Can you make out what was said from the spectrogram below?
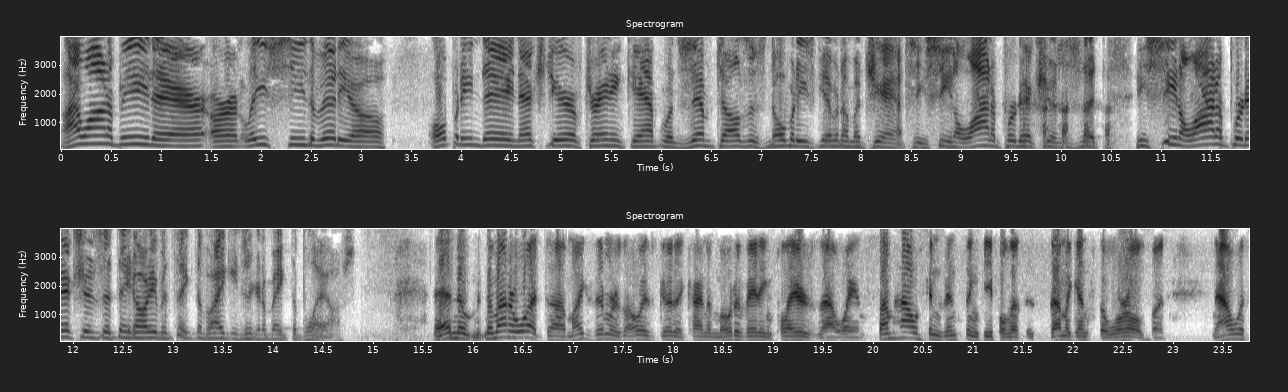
I want to be there or at least see the video opening day next year of training camp when Zim tells us nobody's giving him a chance. He's seen a lot of predictions that he's seen a lot of predictions that they don't even think the Vikings are going to make the playoffs. And no, no matter what, uh, Mike Zimmer is always good at kind of motivating players that way and somehow convincing people that it's them against the world. But now with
